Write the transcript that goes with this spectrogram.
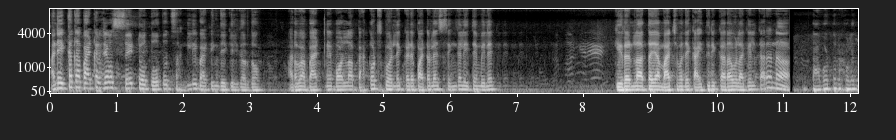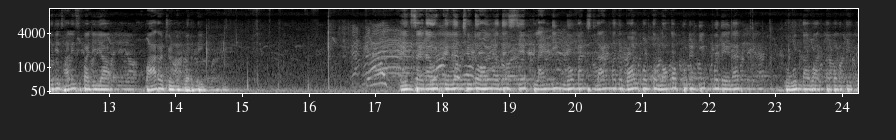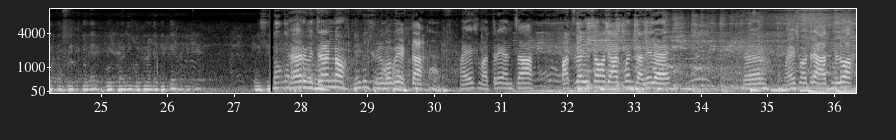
आणि एखादा बॅटर जेव्हा सेट होतो तो चांगली बॅटिंग देखील करतो. आडवा बॅटने बॉलला बॅकआउट स्क्वेअर लेगकडे पाठवलाय. सिंगल इथे मिळेल. किरणला आता या मॅच मध्ये काहीतरी करावं लागेल. कारण अं, ताबडतोब फलंदाजी झालीच पाहिजे या बारा चेंडूंवरती इनसाइड आउट केलं चेंडू हवेमध्ये सेफ लँडिंग नो मॅन्स लँडमध्ये बॉल पडतो लॉंग ऑफ पुढे डीपमध्ये येणार. दोन धावा आतापर्यंत इथे कंप्लीट केल्यात good running between the wicket तर मित्रांनो तुम्ही बघू शकता महेश म्हात्रे यांचा पाचव्या दिवसामध्ये आगमन झालेलं आहे. तर महेश म्हात्रे हात मिळवा.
